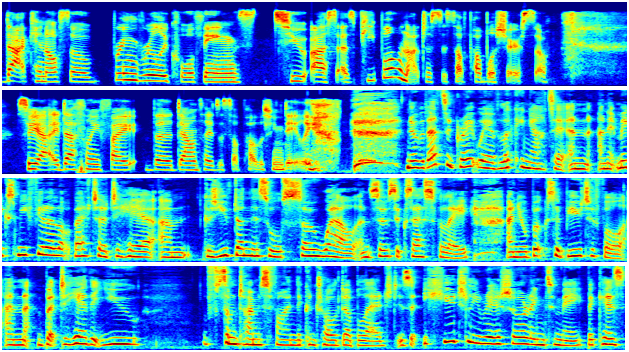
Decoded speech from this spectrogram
that can also bring really cool things to us as people, not just as self publishers. So, so yeah, I definitely fight the downsides of self publishing daily. no, but that's a great way of looking at it, and and it makes me feel a lot better to hear because um, you've done this all so well and so successfully, and your books are beautiful, and but to hear that you sometimes find the control double edged is hugely reassuring to me because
